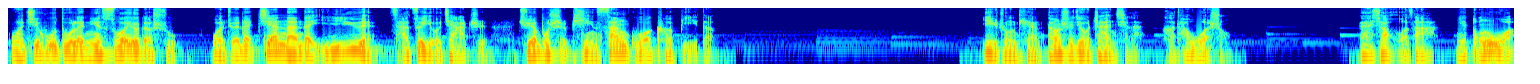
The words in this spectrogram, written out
我几乎读了您所有的书，我觉得艰难的一跃才最有价值，绝不是品三国可比的。易中天当时就站起来。和他握手。哎，小伙子，你懂我，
